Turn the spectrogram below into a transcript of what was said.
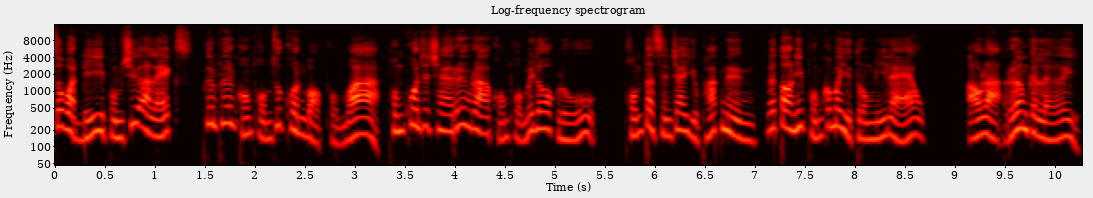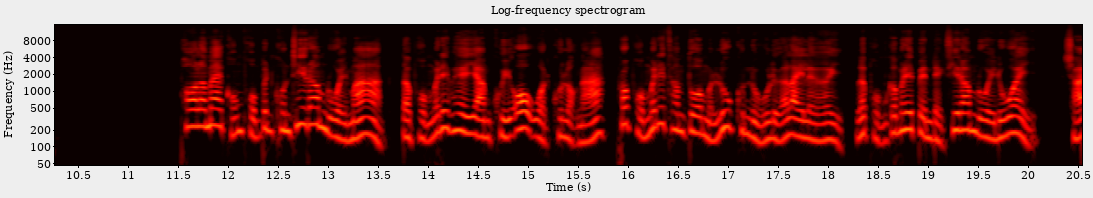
สวัสดี ผมชื่ออเล็กซ์ เพื่อนๆ ของผมทุกคนบอกผมว่า ผมควรจะแชร์เรื่องราวของผมให้โลกรู้ ผมตัดสินใจอยู่พักหนึ่ง และตอนนี้ผมก็มาอยู่ตรงนี้แล้ว เอาล่ะ เริ่มกันเลย พ่อและแม่ของผมเป็นคนที่ร่ำรวยมาก แต่ผมไม่ได้พยายามคุยโอ้อวดคุณหรอกนะ เพราะผมไม่ได้ทำตัวเหมือนลูกคุณหนูหรืออะไรเลย และผมก็ไม่ได้เป็นเด็กที่ร่ำรวยด้วย ใช่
